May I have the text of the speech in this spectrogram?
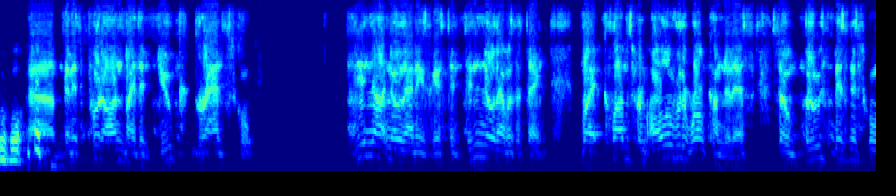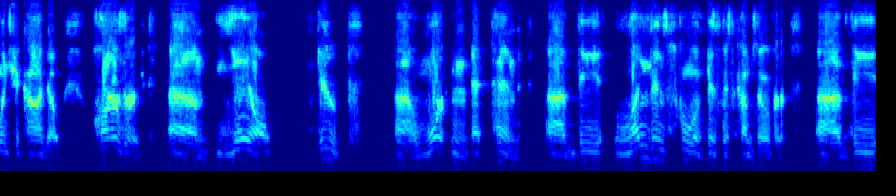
um, that is put on by the Duke Grad School. Did not know that existed. Didn't know that was a thing. But clubs from all over the world come to this. So Booth Business School in Chicago, Harvard, um, Yale, Duke, uh, Wharton at Penn, uh, the London School of Business comes over. Uh, the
